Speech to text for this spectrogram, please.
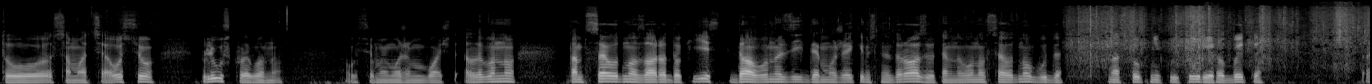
то сама ця ось плюскле воно. Ось ми можемо бачити. Але воно там все одно зародок є. Да, воно зійде може якимось недоразвитим, але воно все одно буде в наступній культурі робити е,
